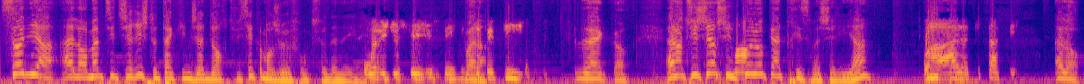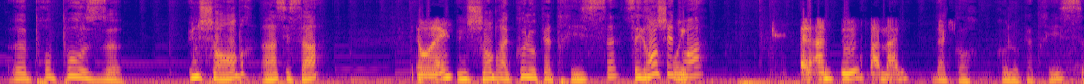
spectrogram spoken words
Sonia, alors ma petite chérie, je te taquine, j'adore. Tu sais comment je fonctionne, Anaïs Oui, je sais, je sais. Voilà. D'accord. Alors, tu cherches une colocatrice, ma chérie, hein? Voilà, tout à fait. Alors, euh, propose une chambre, hein, c'est ça? Ouais, Une chambre à colocatrice. C'est grand chez Oui. toi? Euh, un peu, pas mal. D'accord, colocatrice.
